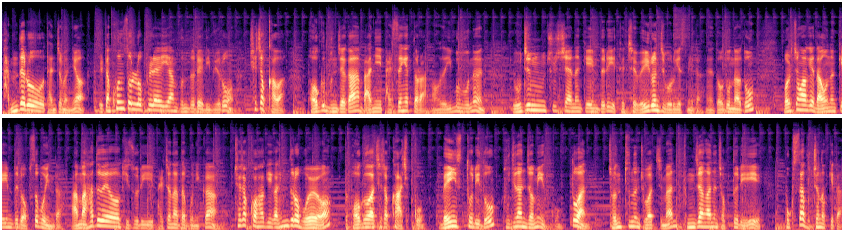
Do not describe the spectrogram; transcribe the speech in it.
반대로 단점은요. 일단 콘솔로 플레이한 분들의 리뷰로 최적화와 버그 문제가 많이 발생했더라. 어, 이 부분은 요즘 출시하는 게임들이 대체 왜 이런지 모르겠습니다. 네, 너도 나도 멀쩡하게 나오는 게임들이 없어 보인다. 아마 하드웨어 기술이 발전하다 보니까 최적화하기가 힘들어 보여요. 또 버그와 최적화 아쉽고 메인 스토리도 부진한 점이 있고 또한 전투는 좋았지만 등장하는 적들이 복사 붙여넣기다.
